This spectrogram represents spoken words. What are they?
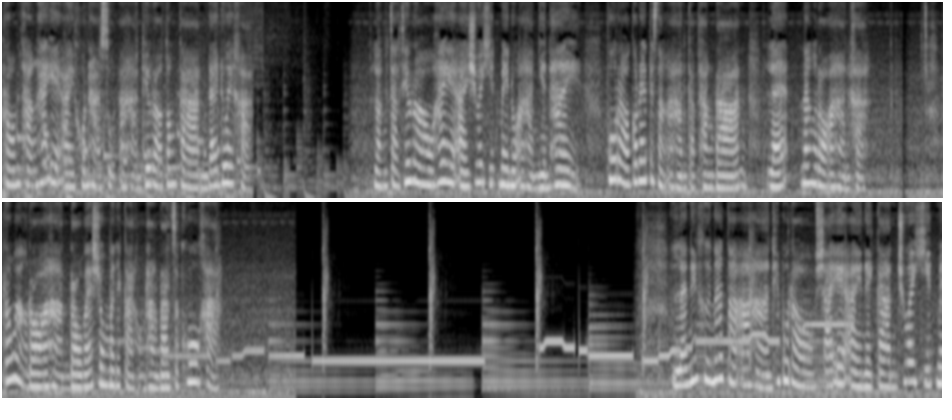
พร้อมทั้งให้ AI ค้นหาสูตรอาหารที่เราต้องการได้ด้วยค่ะ หลังจากที่เราให้ AI ช่วยคิดเมนูอาหารเย็นให้ พวกเราก็ได้ไปสั่งอาหารกับทางร้าน และนั่งรออาหารค่ะ ระหว่างรออาหารเราแวะชมบรรยากาศของทางร้านสักครู่ค่ะและนี่คือหน้าตาอาหารที่พวกเราใช้ AI ในการช่วยคิดเม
